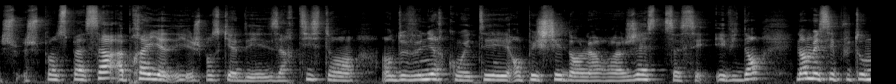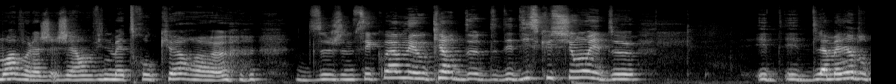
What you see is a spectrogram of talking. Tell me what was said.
Je, je pense pas ça. Après, y a- je pense qu'il y a des artistes en, en devenir qui ont été empêchés dans leurs gestes, ça c'est évident. Non, mais c'est plutôt moi, voilà, j'ai j'ai envie de mettre au cœur euh, de je ne sais quoi, mais au cœur de, de- des discussions et de, et, et de la manière dont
